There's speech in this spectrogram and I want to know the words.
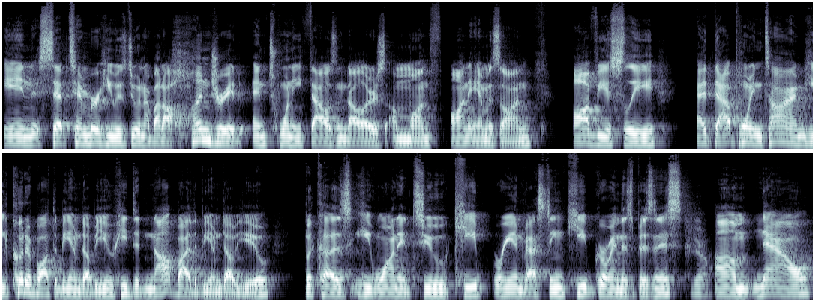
in September, he was doing about $120,000 a month on Amazon. Obviously, at that point in time, he could have bought the BMW. He did not buy the BMW because he wanted to keep reinvesting, keep growing this business. Yeah. Um, now,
